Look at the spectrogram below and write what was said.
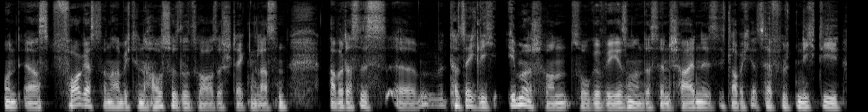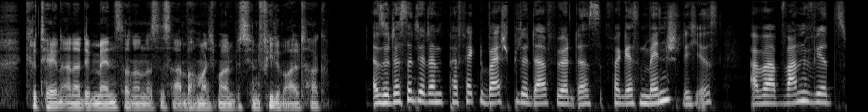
Und erst vorgestern habe ich den Hausschlüssel zu Hause stecken lassen. Aber das ist äh, tatsächlich immer schon so gewesen. Und das Entscheidende ist, ich glaube, ich, es erfüllt nicht die Kriterien einer Demenz, sondern es ist einfach manchmal ein bisschen viel im Alltag. Also das sind ja dann perfekte Beispiele dafür, dass Vergessen menschlich ist. Aber wann wird es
